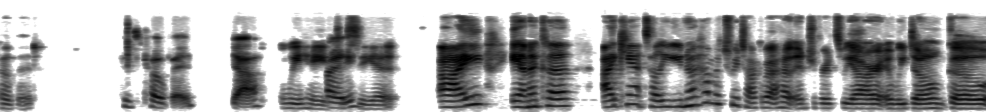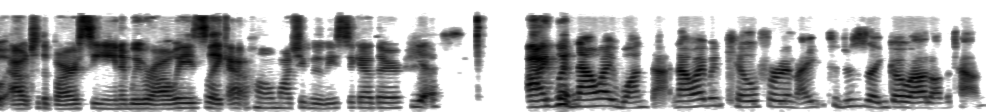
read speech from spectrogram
COVID. Because COVID. Yeah. We hate to see it. I, Annika, I can't tell you, you know how much we talk about how introverts we are and we don't go out to the bar scene and we were always like at home watching movies together. Yes. I But would now I want that. Now I would kill for a night to just like go out on the town.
